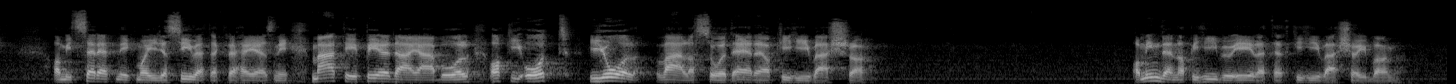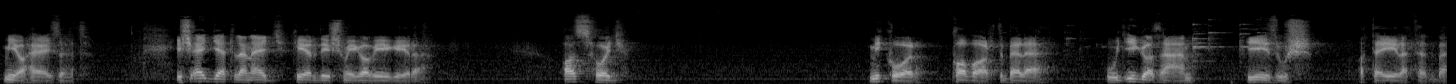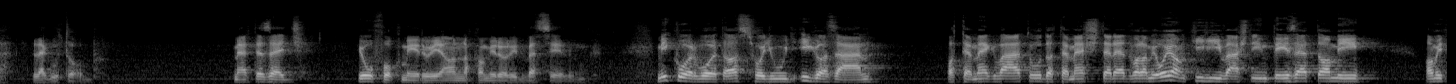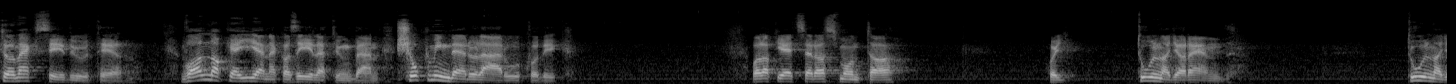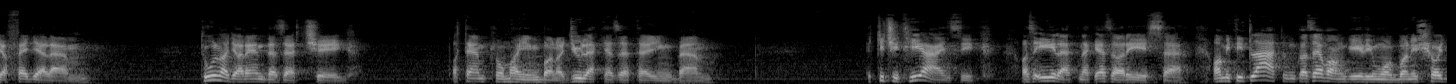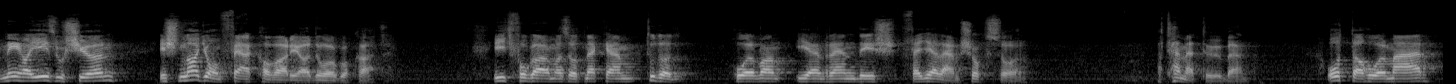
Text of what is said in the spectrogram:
amit szeretnék ma így a szívetekre helyezni. Máté példájából, aki ott jól válaszolt erre a kihívásra. A mindennapi hívő életet kihívásaiban mi a helyzet? És egyetlen egy kérdés még a végére. Az, hogy mikor kavart bele úgy igazán Jézus a te életedbe legutóbb. Mert ez egy jó fokmérője annak, amiről itt beszélünk. Mikor volt az, hogy úgy igazán a te megváltód, a te mestered valami olyan kihívást intézett, ami, amitől megszédültél? Vannak-e ilyenek az életünkben? Sok mindenről árulkodik. Valaki egyszer azt mondta, hogy túl nagy a rend, túl nagy a fegyelem, túl nagy a rendezettség a templomainkban, a gyülekezeteinkben. Egy kicsit hiányzik az életnek ez a része, amit itt látunk az evangéliumokban is, hogy néha Jézus jön, és nagyon felkavarja a dolgokat. Így fogalmazott nekem, tudod, hol van ilyen rend és fegyelem sokszor? A temetőben. Ott, ahol már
